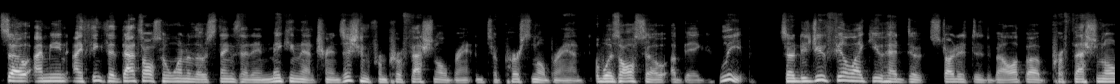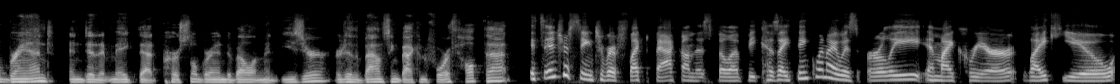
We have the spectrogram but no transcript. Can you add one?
So, I mean, I think that that's also one of those things that in making that transition from professional brand to personal brand was also a big leap. So, did you feel like you had to started to develop a professional brand and did it make that personal brand development easier or did the bouncing back and forth help that? It's interesting to reflect back on this, Philip, because I think when I was early in my career, like you,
